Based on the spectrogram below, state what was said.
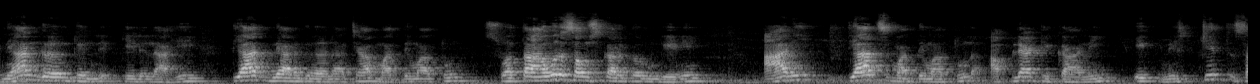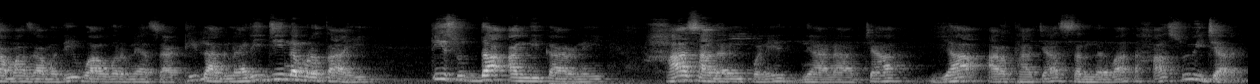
ज्ञान ग्रहण केले केलेलं आहे त्या ज्ञान ग्रहणाच्या माध्यमातून स्वतःवर संस्कार करून घेणे आणि त्याच माध्यमातून आपल्या ठिकाणी एक निश्चित समाजामध्ये वावरण्यासाठी लागणारी जी नम्रता आहे ती सुद्धा अंगीकारणे हा साधारणपणे ज्ञानाच्या या अर्थाच्या संदर्भात हा सुविचार आहे.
